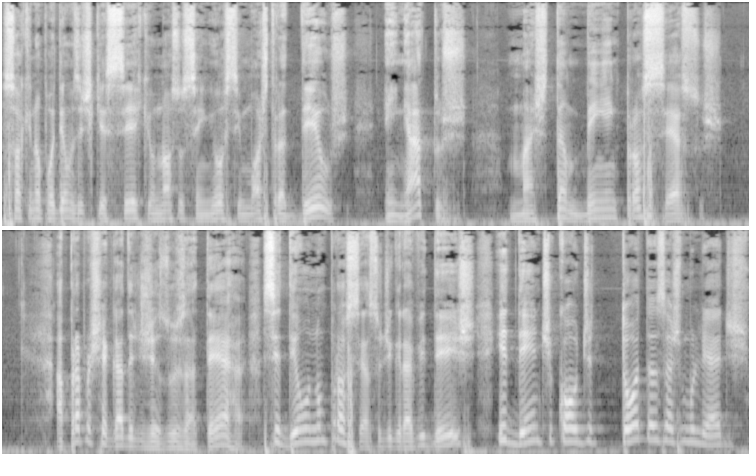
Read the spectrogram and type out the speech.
Só que não podemos esquecer que o nosso Senhor se mostra Deus em atos, mas também em processos. A própria chegada de Jesus à Terra se deu num processo de gravidez idêntico ao de todas as mulheres.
